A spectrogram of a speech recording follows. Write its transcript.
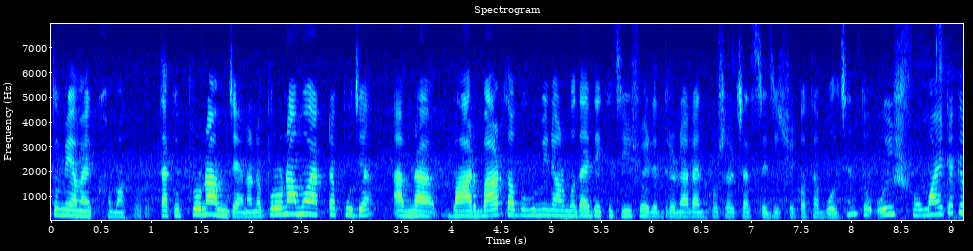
তুমি আমায় ক্ষমা করো। তাকে প্রণাম জানানো। প্রণামও একটা পূজা। আমরা বারবার তপভূমি নর্মদায় দেখেছি শৈলেন্দ্রনারায়ণ ঘোষাল শাস্ত্রীজি সে কথা বলছেন। তো ওই সময়টাকে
